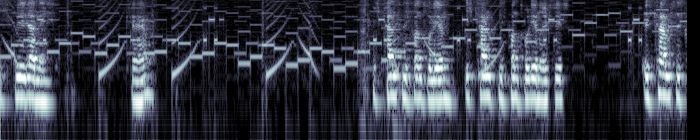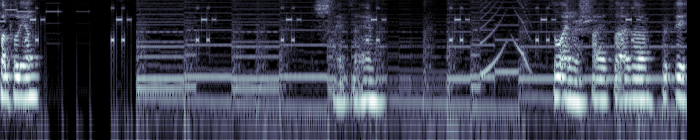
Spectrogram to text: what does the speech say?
Ich will da nicht. Okay. Ich kann es nicht kontrollieren. Ich kann es nicht kontrollieren, richtig. Ich kann es nicht kontrollieren. Scheiße, ey. So eine Scheiße, also wirklich.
